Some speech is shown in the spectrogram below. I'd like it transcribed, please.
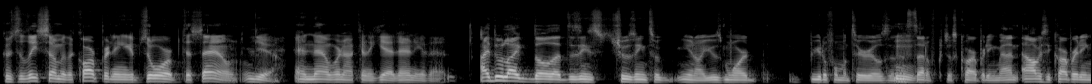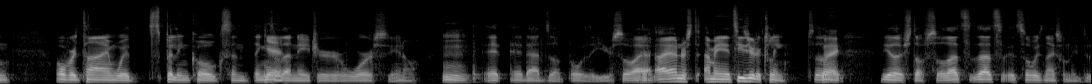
because at least some of the carpeting absorbed the sound, Yeah. and now we're not going to get any of that. I do like though that Disney's choosing to you know use more beautiful materials and mm. instead of just carpeting. Man, and obviously carpeting over time with spilling cokes and things Yeah. Of that nature or worse, you know, mm. it it adds up over the years. So I I understand. I mean, it's easier to clean. So Right. the other stuff. So that's that's it's always nice when they do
